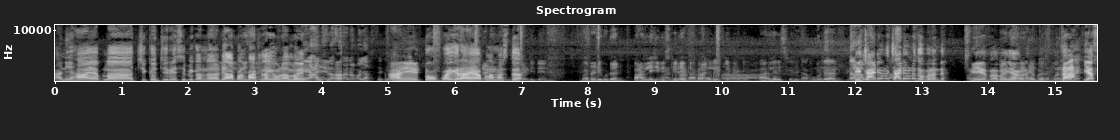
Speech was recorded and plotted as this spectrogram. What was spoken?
आणि हा आहे आपला चिकनची रेसिपी करण्यासाठी आपण बाटला घेऊन आलोय. आणि टोप वगैरे आहे आपला मस्त. बटाटे कुठं पार्लेची बिस्किट पार्ले बिस्किट ही चाटेव ना चाटेव ना तोपर्यंत मी चला यस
